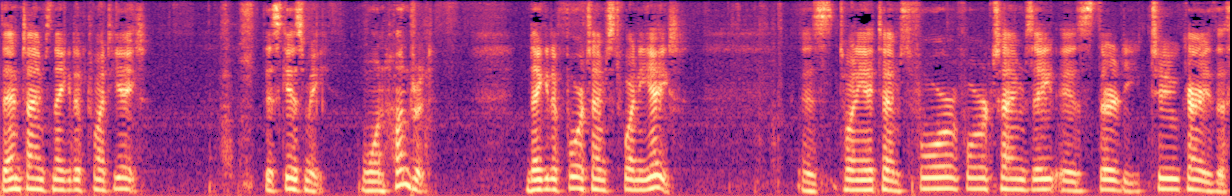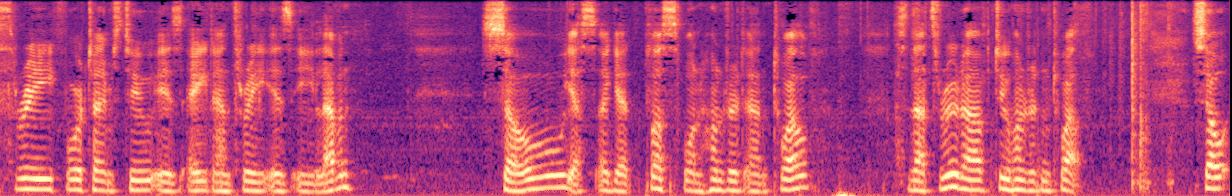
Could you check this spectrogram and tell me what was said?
Then times negative 28. This gives me 100. Negative 4 times 28 is 28 times 4. 4 times 8 is 32. Carry the 3. 4 times 2 is 8 and 3 is 11. So, yes, I get plus 112. So that's root of 212. So,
